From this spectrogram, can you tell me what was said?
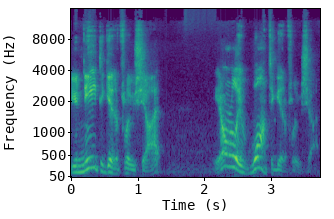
you need to get a flu shot. You don't really want to get a flu shot.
